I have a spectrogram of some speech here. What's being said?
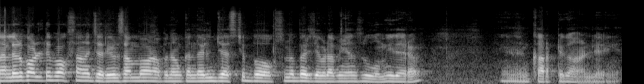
നല്ലൊരു ക്വാളിറ്റി ബോക്സാണ് ചെറിയൊരു സംഭവമാണ്. അപ്പോൾ നമുക്ക് എന്തായാലും ജസ്റ്റ് ബോക്സ് ഒന്ന് പരിചയപ്പെടാം. അപ്പോൾ ഞാൻ സൂം ചെയ്ത് തരാം. കറക്റ്റ് കാണില്ല എനിക്ക്.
